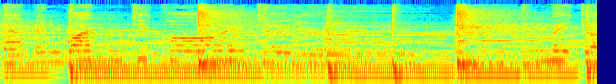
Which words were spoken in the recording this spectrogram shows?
แต่เป็นวันที่คอยเธออยู่ ไม่ไกล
